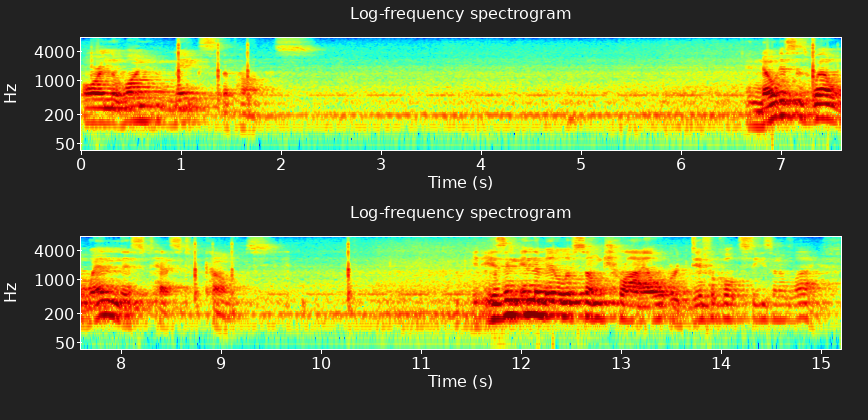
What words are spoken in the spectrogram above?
or in the one who makes the promise. And notice as well when this test comes. It isn't in the middle of some trial or difficult season of life.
